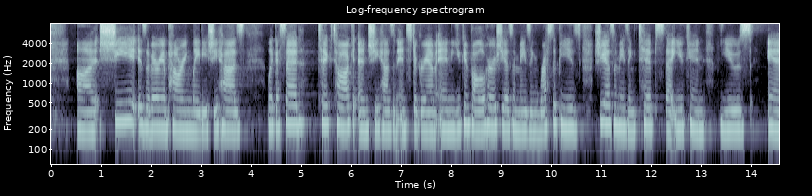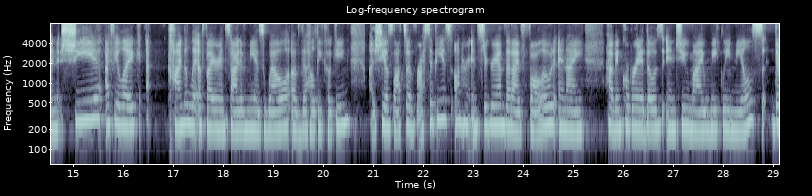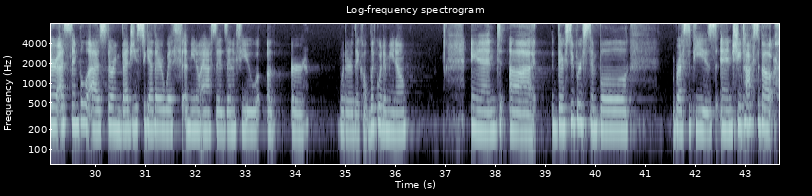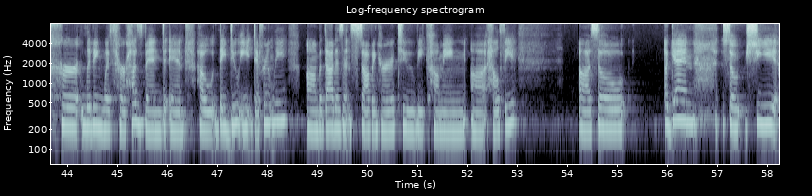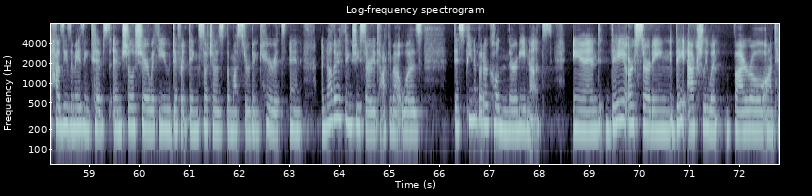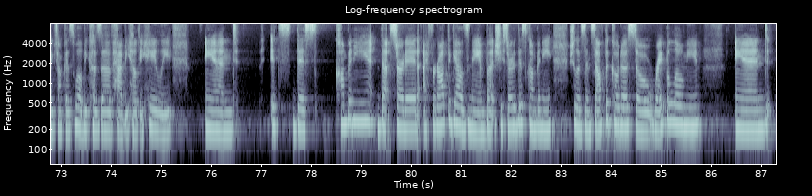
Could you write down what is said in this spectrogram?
Uh, she is a very empowering lady. She has, like I said, TikTok and she has an Instagram, and you can follow her. She has amazing recipes, she has amazing tips that you can use. And she, I feel like, kind of lit a fire inside of me as well of the healthy cooking. Uh, she has lots of recipes on her Instagram that I've followed, and I have incorporated those into my weekly meals. They're as simple as throwing veggies together with amino acids and a few of, or what are they called? Liquid amino. And uh, they're super simple recipes and she talks about her living with her husband and how they do eat differently um, but that isn't stopping her to becoming uh, healthy uh, so again so she has these amazing tips and she'll share with you different things such as the mustard and carrots. And another thing she started talking about was this peanut butter called nerdy nuts. And they are starting they actually went viral on tiktok as well because of happy healthy haley. And it's this company that started i forgot the gal's name but she started this company. She lives in south dakota so right below me. And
